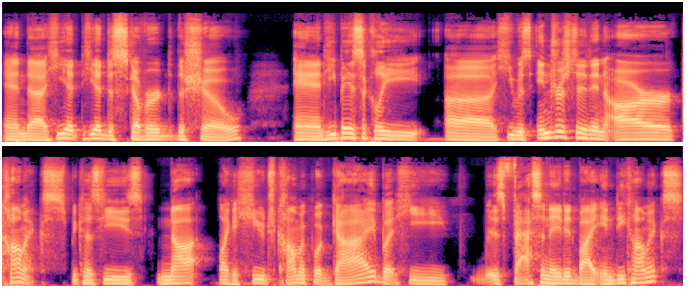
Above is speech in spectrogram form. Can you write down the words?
and uh, he had he had discovered the show, and he basically uh, he was interested in our comics because he's not like a huge comic book guy, but he is fascinated by indie comics,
